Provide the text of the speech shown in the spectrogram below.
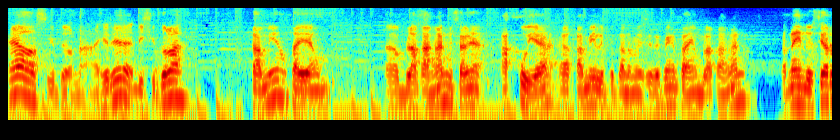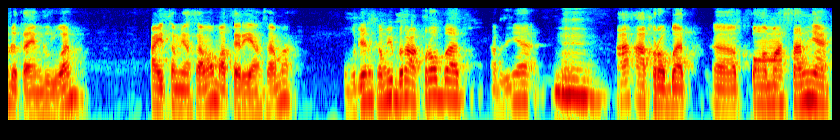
else gitu? Nah akhirnya di situlah kami yang tayang eh, belakangan. Misalnya aku ya eh, kami liputan Amazing TV yang tayang belakangan. Karena Indosiar udah tayang duluan. Item yang sama materi yang sama kemudian kami berakrobat artinya Hmm. akrobat eh, pengemasannya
